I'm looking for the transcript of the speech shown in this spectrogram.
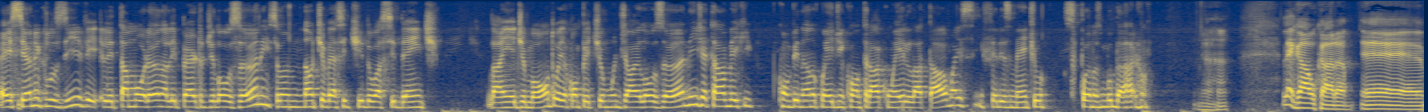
esse ano, inclusive, ele está morando ali perto de Lausanne. Se eu não tivesse tido o acidente lá em Edmonton, eu ia competir o Mundial em Lausanne e já estava meio que combinando com ele de encontrar com ele lá tal, mas infelizmente os planos mudaram. Uhum. Legal, cara. É...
